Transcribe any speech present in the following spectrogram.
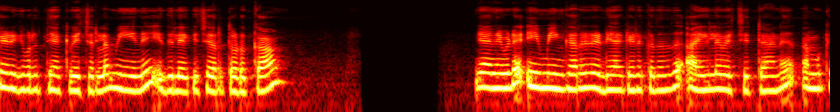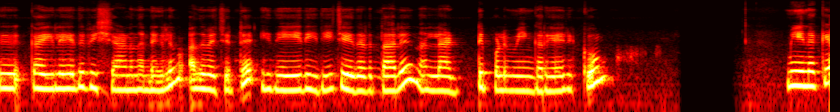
കഴുകി വൃത്തിയാക്കി വെച്ചിട്ടുള്ള മീൻ ഇതിലേക്ക് ചേർത്ത് കൊടുക്കാം. ഞാനിവിടെ ഈ മീൻ കറി റെഡിയാക്കി എടുക്കുന്നത് അയില വെച്ചിട്ടാണ്. നമുക്ക് കയ്യിലേത് ഫിഷാണെന്നുണ്ടെങ്കിലും അത് വെച്ചിട്ട് ഇതേ രീതിയിൽ ചെയ്തെടുത്താൽ നല്ല അടിപൊളി മീൻ കറി ആയിരിക്കും. മീനൊക്കെ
